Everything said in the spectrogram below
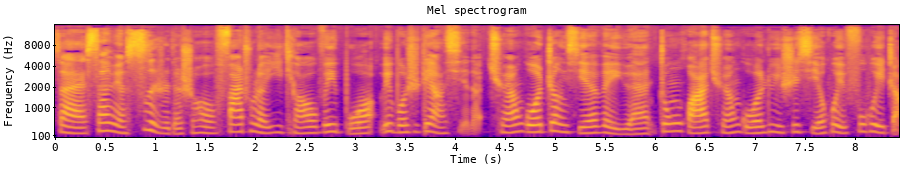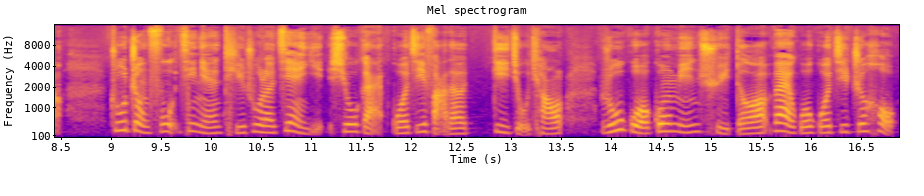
在三月四日的时候，发出了一条微博。微博是这样写的：全国政协委员、中华全国律师协会副会长朱正夫今年提出了建议，修改国籍法的第九条。如果公民取得外国国籍之后，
